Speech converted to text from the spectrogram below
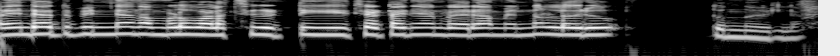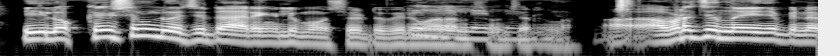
അതിന്റെ അകത്ത് പിന്നെ നമ്മൾ വളച്ച് കെട്ടി ചേട്ടാ ഞാൻ വരാം എന്നുള്ളൊരു ഇതൊന്നുമില്ല. ഈ ലൊക്കേഷനിൽ വെച്ചിട്ട് ആരെങ്കിലും മോശമായിട്ട് പെരുമാറാൻ ശ്രമിച്ചിട്ടുണ്ടോ അവിടെ ചെന്ന് കഴിഞ്ഞാൽ പിന്നെ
